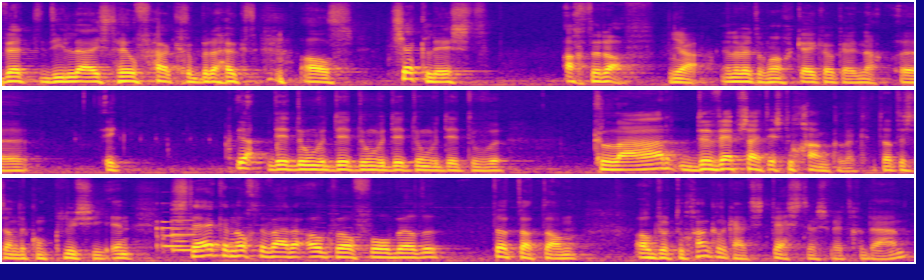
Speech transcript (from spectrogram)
werd die lijst heel vaak gebruikt als checklist achteraf. Ja, En dan werd er gewoon gekeken, oké, nou, eh, ik, ja, dit doen we, dit doen we, dit doen we, dit doen we. Klaar, de website is toegankelijk. Dat is dan de conclusie. En sterker nog, er waren ook wel voorbeelden dat dat dan ook door toegankelijkheidstesters werd gedaan.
